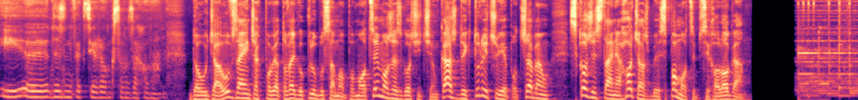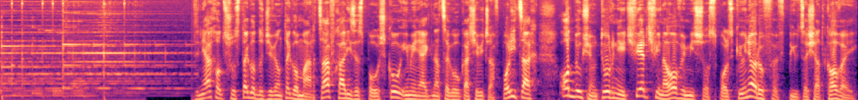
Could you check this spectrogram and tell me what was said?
i y, dezynfekcja rąk są zachowane. Do udziału w zajęciach Powiatowego Klubu Samopomocy może zgłosić się każdy, który czuje potrzebę skorzystania chociażby z pomocy psychologa. W dniach od 6 do 9 marca w hali zespołu szkół imienia Ignacego Łukasiewicza w Policach odbył się turniej ćwierćfinałowy Mistrzostw Polski Juniorów w piłce siatkowej.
